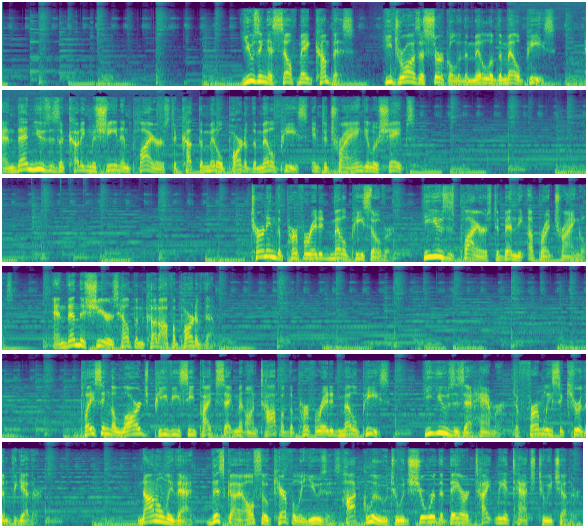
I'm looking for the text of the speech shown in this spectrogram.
Using a self-made compass, he draws a circle in the middle of the metal piece, and then uses a cutting machine and pliers to cut the middle part of the metal piece into triangular shapes. Turning the perforated metal piece over, he uses pliers to bend the upright triangles, and then the shears help him cut off a part of them. Placing the large PVC pipe segment on top of the perforated metal piece, he uses a hammer to firmly secure them together. Not only that, this guy also carefully uses hot glue to ensure that they are tightly attached to each other.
